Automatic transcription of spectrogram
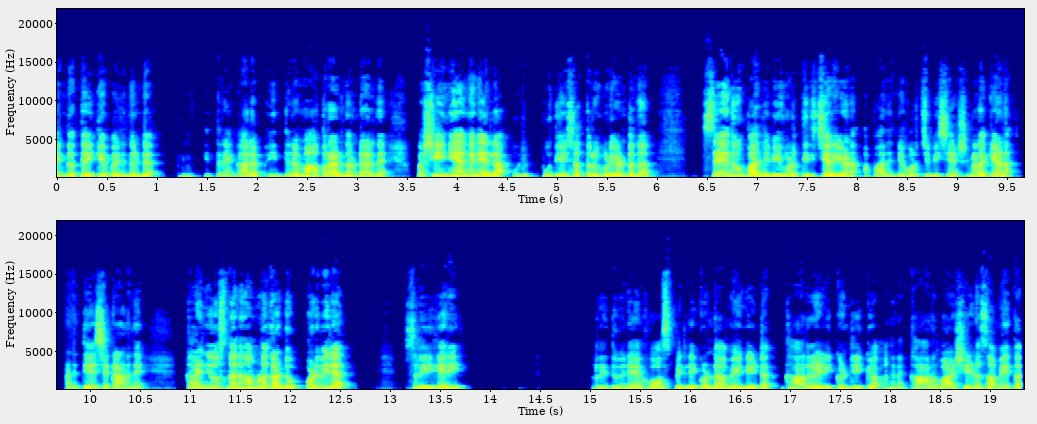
രംഗത്തേക്ക് വരുന്നുണ്ട്. ഇത്രയും കാലം ഇന്ദ്രൻ മാത്രമായിരുന്നു ഉണ്ടായിരുന്നത് പക്ഷെ ഇനി അങ്ങനെയല്ല. ഒരു പുതിയ ശത്രുവും കൂടി ഉണ്ടെന്ന് സേതുവും പല്ലവിയും കൂടെ തിരിച്ചറിയണം അപ്പൊ അതിന്റെ കുറച്ച് വിശേഷങ്ങളൊക്കെയാണ് അടുത്ത ആഴ്ച കാണുന്നത് കഴിഞ്ഞ ദിവസം തന്നെ നമ്മൾ കണ്ടു. ഒടുവിൽ ശ്രീഹരി ഋതുവിനെ ഹോസ്പിറ്റലിൽ കൊണ്ടുപോകാൻ വേണ്ടിയിട്ട് കാറ് കഴുകിക്കൊണ്ടിരിക്കുക അങ്ങനെ കാറ് വാഷ് ചെയ്യണ സമയത്ത്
